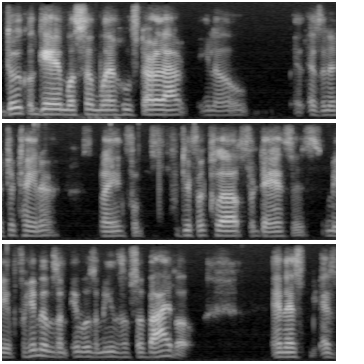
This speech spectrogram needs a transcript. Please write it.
Duke again was someone who started out, you know, as an entertainer, playing for, different clubs for dances. I mean, for him, it was a, it was a means of survival. And as as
